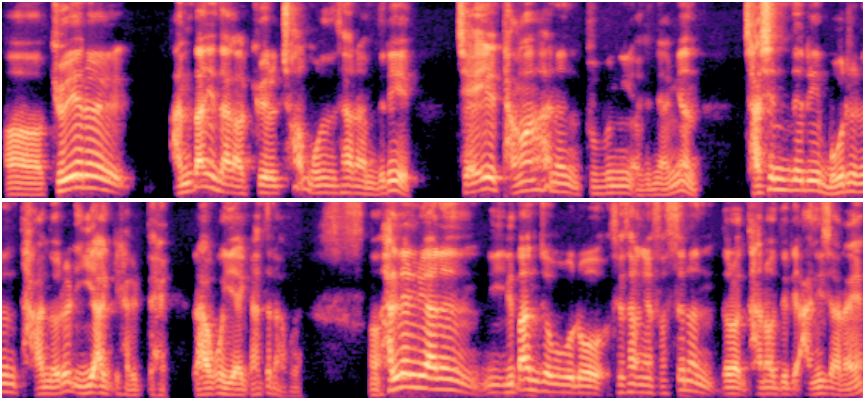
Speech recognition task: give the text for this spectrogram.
어, 교회를 안 다니다가 교회를 처음 오는 사람들이 제일 당황하는 부분이 어디냐면 자신들이 모르는 단어를 이야기할 때라고 이야기하더라고요. 어, 할렐루야는 일반적으로 세상에서 쓰는 그런 단어들이 아니잖아요.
